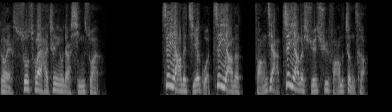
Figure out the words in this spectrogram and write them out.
各位说出来还真有点心酸，这样的结果，这样的房价，这样的学区房的政策，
